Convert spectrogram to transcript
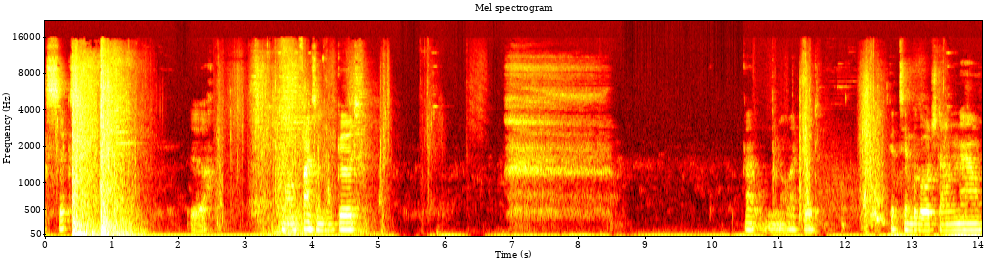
Six. Ugh. Come on, find something good. That not that good. Let's get Timber Gorge down now.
